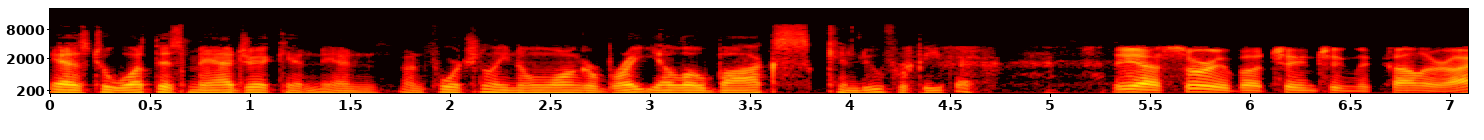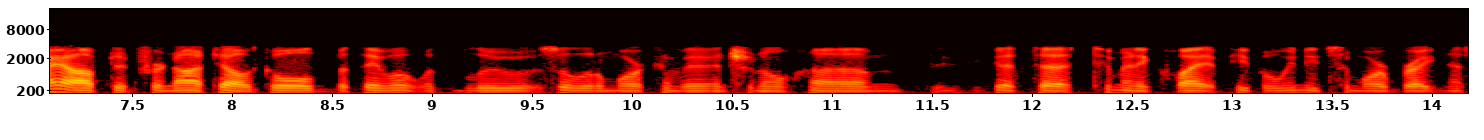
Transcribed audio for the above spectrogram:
as to what this magic and, and unfortunately no longer bright yellow box can do for people. Yeah, sorry about changing the color. I opted for Nautel Gold, but they went with blue. It's a little more conventional. Um, you've got uh, too many quiet people. We need some more brightness.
